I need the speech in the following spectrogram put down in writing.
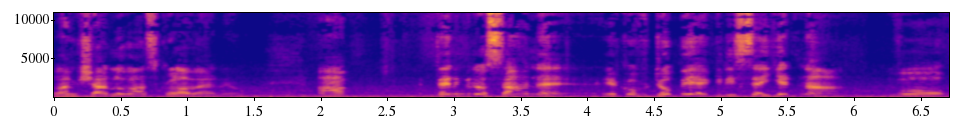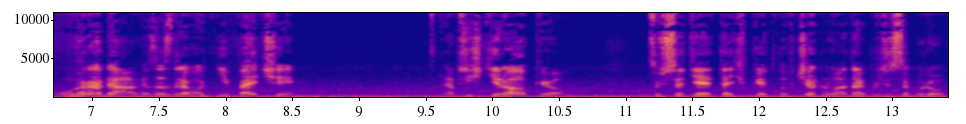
Langšádlová z. Jo. A ten, kdo sáhne jako v době, kdy se jedná o úhradách za zdravotní péči na příští rok, jo, což se děje teď v květnu, v červnu a tak, protože se budou uh,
